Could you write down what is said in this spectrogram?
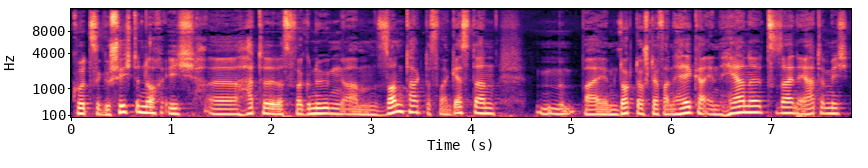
kurze Geschichte noch. Ich äh, hatte das Vergnügen am Sonntag, das war gestern, beim Dr. Stefan Helker in Herne zu sein. Er hatte mich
